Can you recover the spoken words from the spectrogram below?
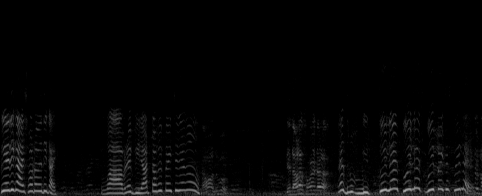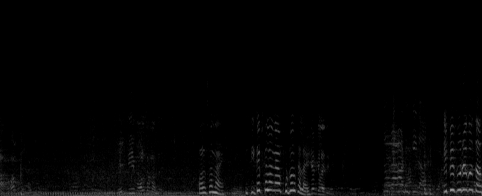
তুই এদিকে আয় ছোট এদিকে আয়। বাপরে বিরাট টপি পেয়েছে দাঁড়া সবাই দাঁড়া। মি- তুই লে তুই লে তুই পেয়েছিস তুই লে। বলছো না ক্রিকেট খেলা না ফুটবল ক্রিকেট খেলা দিবি। হিপি ফুরে কো দাও।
